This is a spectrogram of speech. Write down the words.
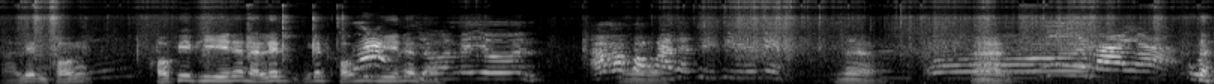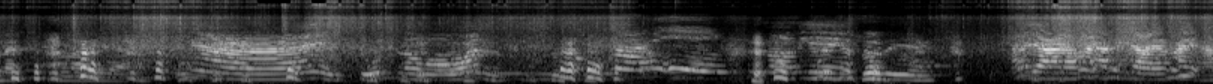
อ่าเล่นของ ของพี่พีนั่นน่ะเล่นเล่นของพี่พีนั่นโยน่ะนไม่โยนเอาเอาของมาทันทีทีแล้วนี่น่ะโอ้อ่านี่อะไรอะคุณนะอะไรอะนี่ไงชุดนอนนอนเองนอนเองให้ยายให้ให้ยายให้อะ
